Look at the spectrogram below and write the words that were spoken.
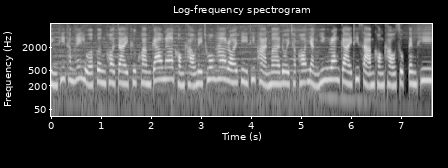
ิ่งที่ทำให้หลัวเฟิงพอใจคือความก้าวหน้าของเขาในช่วง 500 ปีที่ผ่านมาโดยเฉพาะอย่างยิ่งร่างกายที่ 3 ของเขาสุขเต็มที่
